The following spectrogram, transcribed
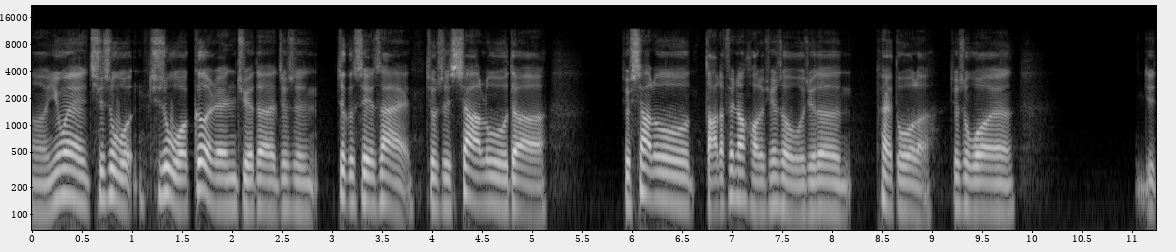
嗯，因为其实我其实我个人觉得，就是这个世界赛，就是下路的，就下路打得非常好的选手，我觉得太多了。就是我，也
